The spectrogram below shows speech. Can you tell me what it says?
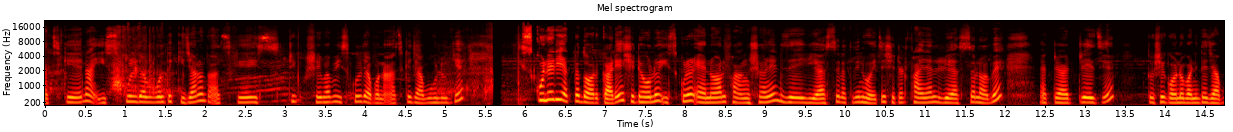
আজকে না স্কুল যাব বলতে কি জানো তো? আজকে ঠিক সেভাবে স্কুল যাব না। আজকে যাব হলো গিয়ে স্কুলেরই একটা দরকারে, সেটা হলো স্কুলের অ্যানুয়াল ফাংশনের যে রিহার্সেল এতদিন হয়েছে, সেটার ফাইনাল রিহার্সাল হবে একটা ট্রেজে তো সে গণবাণীতে যাব,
